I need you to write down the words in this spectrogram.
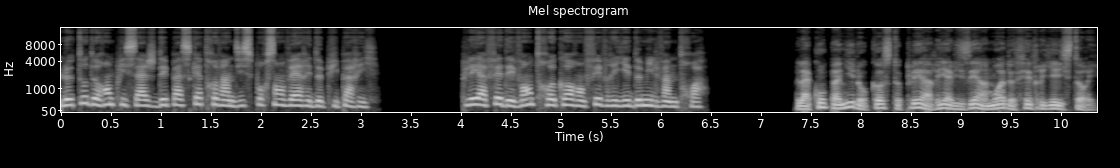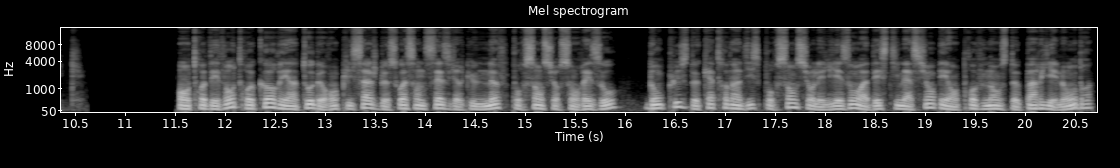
le taux de remplissage dépasse 90% vers et depuis Paris. Play a fait des ventes records en février 2023. La compagnie low cost Play a réalisé un mois de février historique. Entre des ventes records et un taux de remplissage de 76,9% sur son réseau, dont plus de 90% sur les liaisons à destination et en provenance de Paris et Londres,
